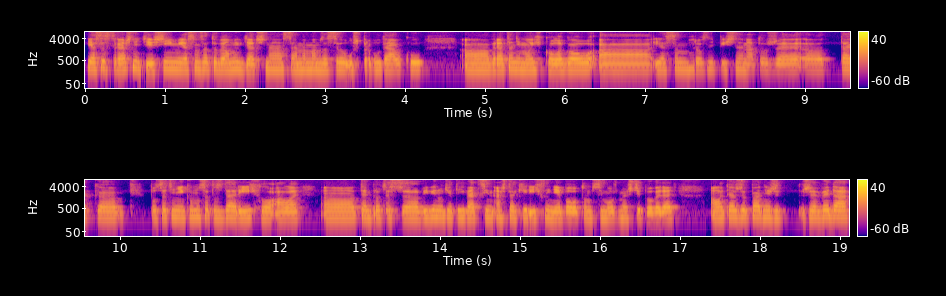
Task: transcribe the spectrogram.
ja sa strašne teším, ja som za to veľmi vďačná, sama mám za sebou už prvú dávku, uh, mojich kolegov a ja som hrozne pyšná na to, že tak v podstate niekomu sa to zdá rýchlo, ale ten proces vyvinutia tých vakcín až taký rýchly nebol, o tom si môžeme ešte povedať, ale každopádne, že, že veda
